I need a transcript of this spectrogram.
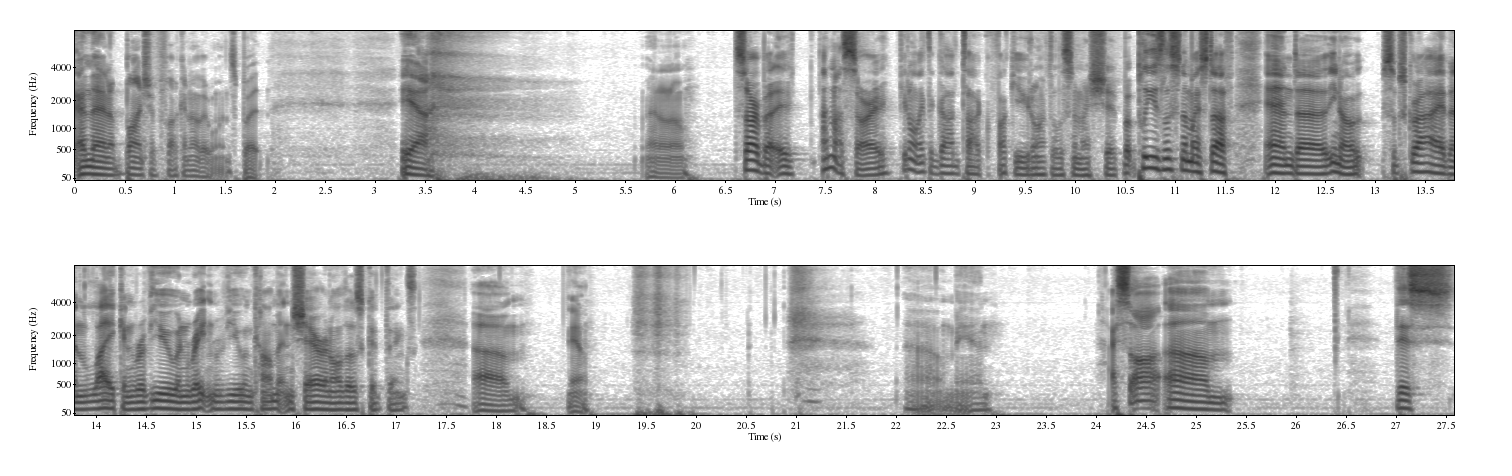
And then a bunch of fucking other ones. But yeah. I don't know sorry, but if, I'm not sorry. If you don't like the God talk, fuck you. You don't have to listen to my shit. But please listen to my stuff and, uh, you know, subscribe and like and review and rate and review and comment and share and all those good things. Um, yeah. oh, man. I saw um, this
